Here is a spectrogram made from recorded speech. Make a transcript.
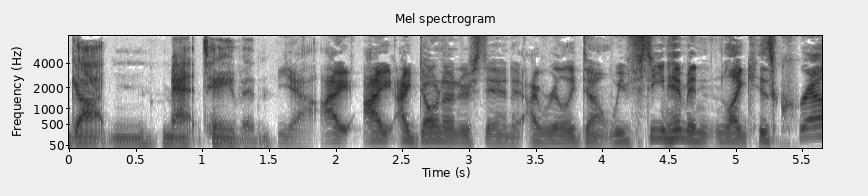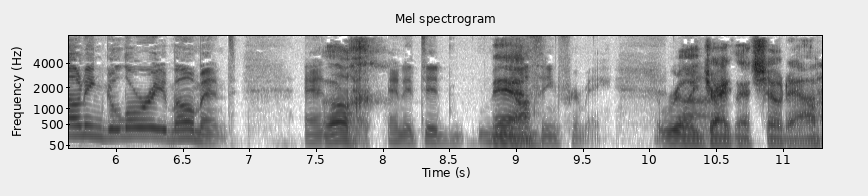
gotten Matt Taven. Yeah, I, I, I don't understand it. I really don't. We've seen him in like his crowning glory moment, and Ugh. and it did Man. nothing for me. Really dragged that show down.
